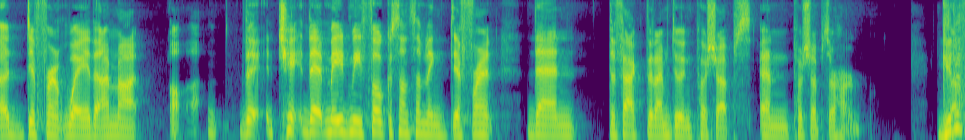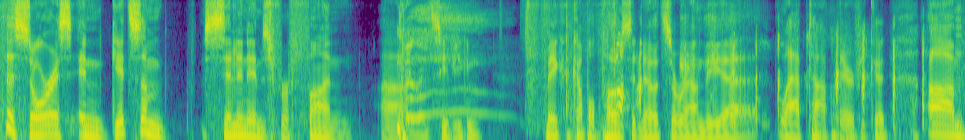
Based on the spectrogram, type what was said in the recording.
a different way that I'm not uh, that cha- that made me focus on something different than the fact that I'm doing push-ups and push-ups are hard. Get a thesaurus and get some synonyms for fun, um, and see if you can make a couple post-it notes around the uh, laptop there, if you could. Um,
